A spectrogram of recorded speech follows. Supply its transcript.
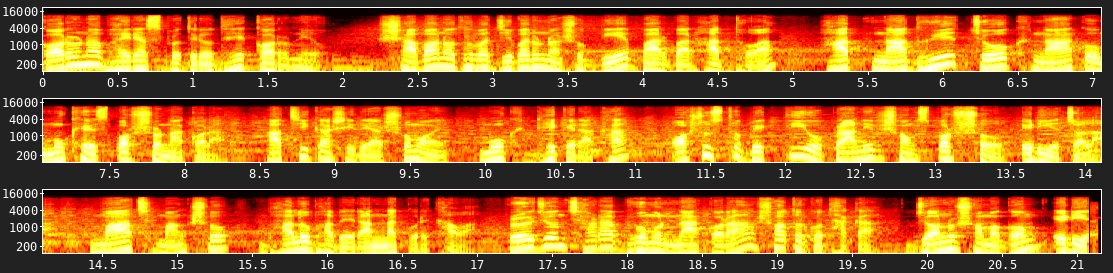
Corona virus প্রতিরোধে করণীয়। সাবান অথবা জীবাণুনাশক দিয়ে বারবার হাত ধোয়া, হাত না ধুয়ে চোখ, নাক ও মুখে স্পর্শ না করা, হাঁচি কাশি দেওয়ার সময় মুখ ঢেকে রাখা, অসুস্থ ব্যক্তি ও প্রাণীর সংস্পর্শ এড়িয়ে চলা, মাছ, মাংস ভালোভাবে রান্না করে খাওয়া। প্রয়োজন ছাড়া ভ্রমণ না করা, সতর্ক থাকা, জনসমাগম এড়িয়ে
